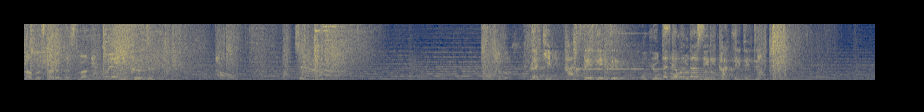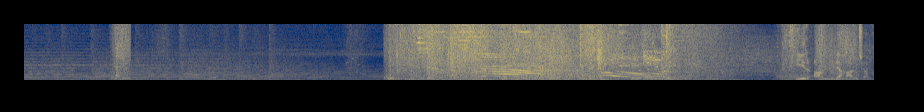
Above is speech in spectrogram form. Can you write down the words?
Nabızları hızlanıyor. Kule yıkıldı. Rakip katledildi. Bugün zorlu bir Takımından sınav biri katledildi. Geliyorum. Bir an bile harcama.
